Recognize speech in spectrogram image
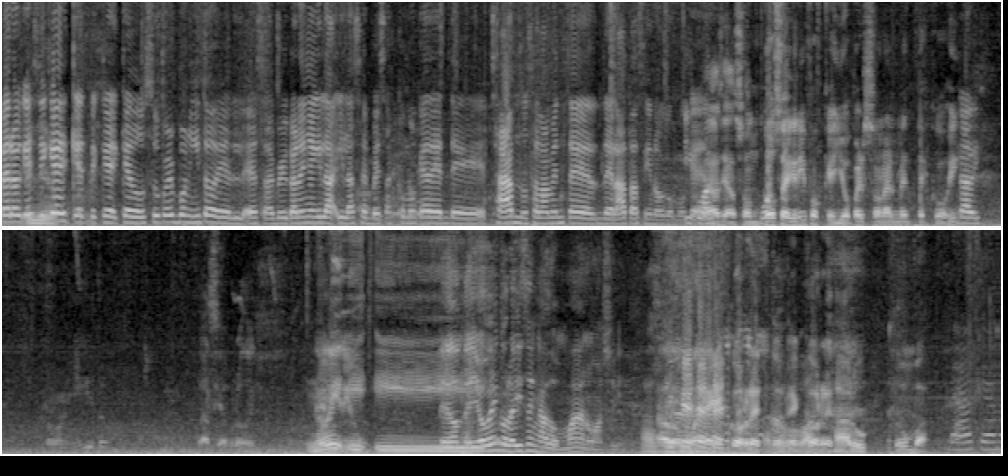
Pero que sí que, que, que quedó súper bonito el, el Cyber Garden y, la, y las cervezas como que de, de tab, no solamente de lata, sino como ¿Y que... Gracias, son 12 grifos que yo personalmente escogí. Gaby. Gracias, brother. No, y, Delirium. y, y- De donde yo vengo le dicen a dos manos así. Ah, Ah, bueno, es correcto, es correcto. salud. Zumba. Gracias.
